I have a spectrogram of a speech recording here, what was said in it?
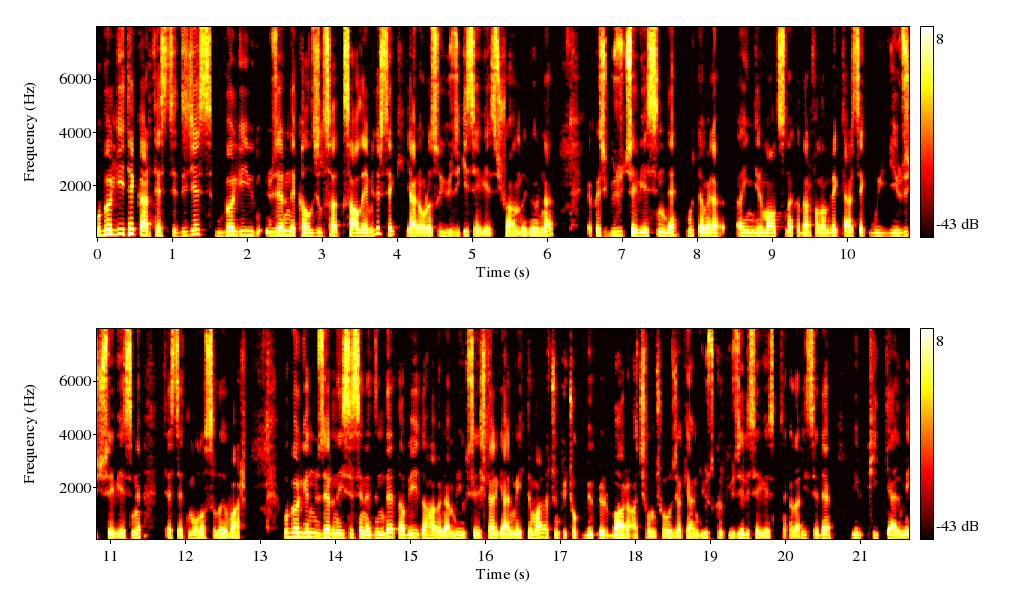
Bu bölgeyi tekrar test edeceğiz. Bu bölgeyi üzerinde kalıcılık sağlayabilirsek yani orası 102 seviyesi şu anda görünen. Yaklaşık 103 seviyesinde muhtemelen ayın 26'sına kadar falan beklersek bu 103 seviyesini test etme olasılığı var. Bu bölgenin üzerinde hisse senedinde tabii daha önemli yükselişler gelme ihtimali var. Çünkü çok büyük bir bar açılmış olacak. Yani 140-150 seviyesine kadar hissede bir pik gelme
